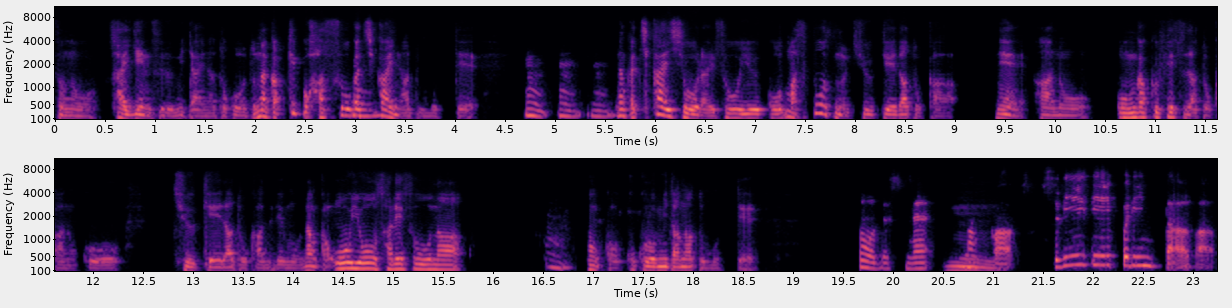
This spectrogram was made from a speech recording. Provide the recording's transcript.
その再現するみたいなところと、なんか結構発想が近いなと思って、うん。うん。うん。なんか近い将来そういう、こう、まあスポーツの中継だとか、ね、あの、音楽フェスだとかのこう、中継だとかでもなんか応用されそうな、うん。なんか試みだなと思って。そうですね。うん、なんか 3D プリンターが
